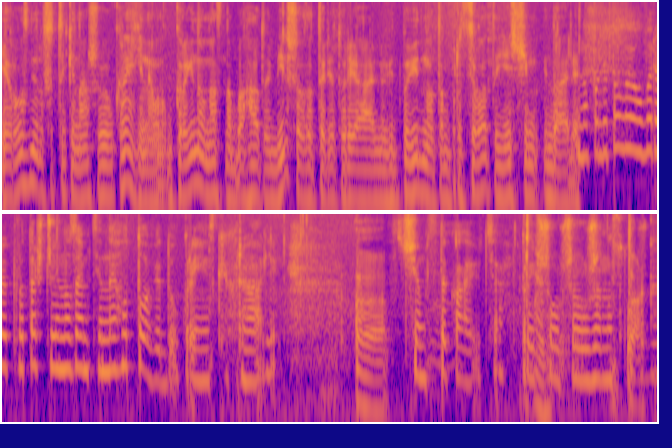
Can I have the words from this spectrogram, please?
і розмір все таки нашої України. Україна у нас набагато більша за територіально. Відповідно, там працювати є з чим і далі. Ну, політологи говорять про те, що іноземці не готові до українських реалій. З чим стикаються, прийшовши вже на службу.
